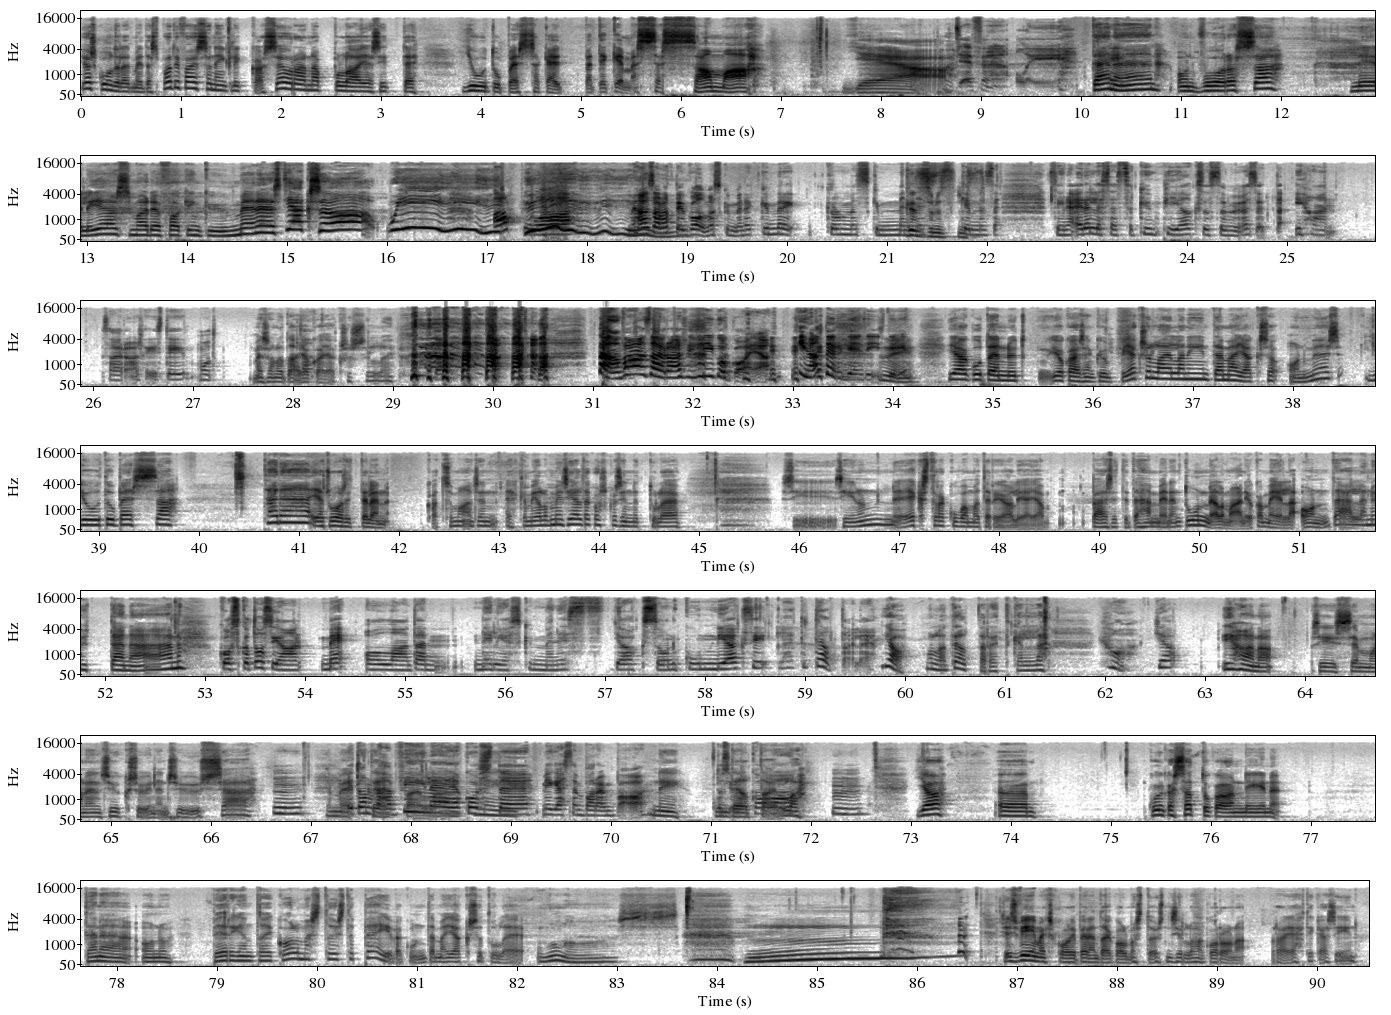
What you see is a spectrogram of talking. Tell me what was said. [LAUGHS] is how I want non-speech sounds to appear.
Jos kuuntelet meitä Spotifyssa, niin klikkaa seuraa nappulaa ja sitten YouTubessa käyppä tekemässä sama. Yeah! Definitely. Tänään on vuorossa neljäs motherfucking kymmenes jakso! Wii! Apua! Mehän sanottiin 30, 10, 30, Kymmenes. 10, siinä edellisessä kymppijaksossa myös, että ihan sairaan siistiä, mutta Me sanotaan joka jaksossa sillä [LAUGHS] tää on vaan sairaan siistiä koko ajan. Ihan törkeen siistiä. Niin. Ja kuten nyt jokaisen kymppijakson lailla, niin tämä jakso on myös YouTubessa. Tadaa! Ja suosittelen katsomaan sen ehkä mieluummin sieltä, koska sinne tulee, si- siinä on ekstra kuvamateriaalia ja pääsette tähän meidän tunnelmaan, joka meillä on täällä nyt tänään. Koska tosiaan me ollaan tämän 40 jakson kunniaksi lähdetty telttailemaan. Joo, me ollaan telttaretkellä. Joo, ja Ihana siis semmonen syksyinen syyssää. mm, Ja me et on vähän viileä ja kostee, niin. mikä sen parempaa. Niin, kuin Tosi telttailla. Mm. Ja ö, kuinka sattukaan, niin tänään on perjantai 13. päivä, kun tämä jakso tulee ulos. Hmm. Siis viimeksi, kun oli perjantai 13, niin silloinhan korona räjähti käsiin.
